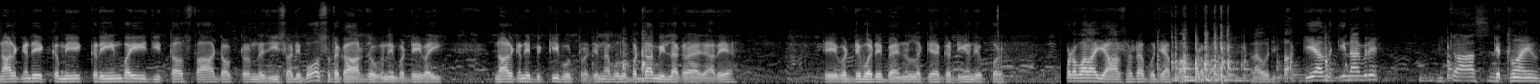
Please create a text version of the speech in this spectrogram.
ਨਾਲ ਕਹਿੰਦੇ ਕਮੀ ਕਰੀਮ ਬਾਈ ਜੀਤਾ ਉਸਤਾਦ ਡਾਕਟਰ ਨਜੀਰ ਸਾਡੇ ਬਹੁਤ ਸਤਿਕਾਰਯੋਗ ਨੇ ਵੱਡੇ ਬਾਈ। ਨਾਲ ਕਹਿੰਦੇ ਵਿੱਕੀ ਬੋਟਰ, ਜਿਨ੍ਹਾਂ ਵੱਲੋਂ ਵੱਡਾ ਮੇਲਾ ਕਰਾਇਆ ਜਾ ਰਿਹਾ। ਤੇ ਵੱਡੇ ਵੱਡੇ ਬੈਨਰ ਲੱਗਿਆ ਗੱਡੀਆਂ ਦੇ ਉੱਪਰ। ਪਾਪੜ ਵਾਲਾ ਯਾਰ ਸਾਡਾ ਪੁੱਜਿਆ, ਪਾਪੜ ਵਾਲਾ। ਲਓ ਜੀ ਕੀ ਹਾਲ ਕੀ ਨਾਮ ਵੀਰੇ? ਵਿਕਾਸ। ਕਿੱਥੋਂ ਆਏ ਹੋ?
